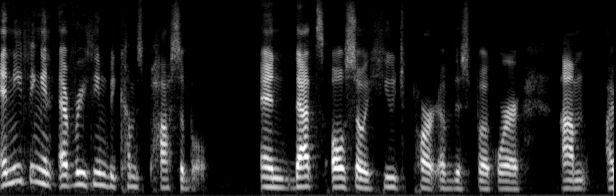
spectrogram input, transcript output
anything and everything becomes possible. And that's also a huge part of this book where um, I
